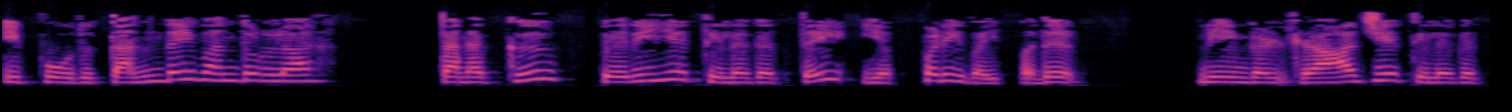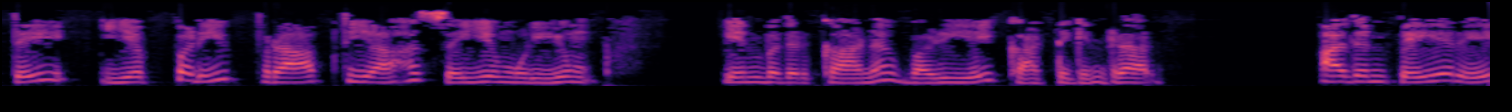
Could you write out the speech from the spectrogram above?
இப்போது தந்தை வந்துள்ளார். தனக்கு பெரிய திலகத்தை எப்படி வைப்பது? நீங்கள் ராஜ்ய திலகத்தை எப்படி பிராப்தியாக செய்ய முடியும் என்பதற்கான வழியை காட்டுகின்றார். அதன் பெயரே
